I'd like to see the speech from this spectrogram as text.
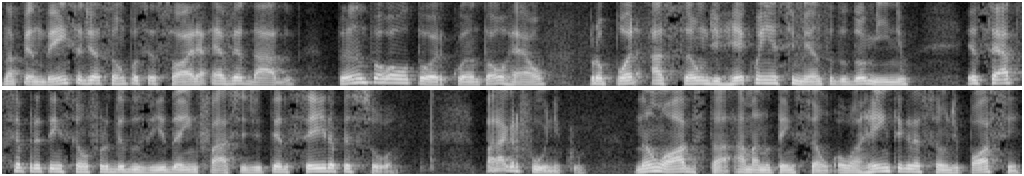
Na pendência de ação possessória é vedado, tanto ao autor quanto ao réu, propor ação de reconhecimento do domínio, exceto se a pretensão for deduzida em face de terceira pessoa. Parágrafo único não obsta a manutenção ou a reintegração de posse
